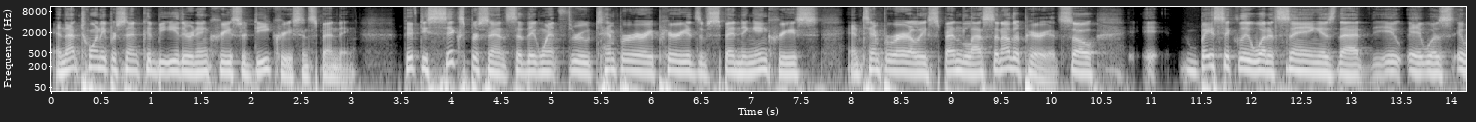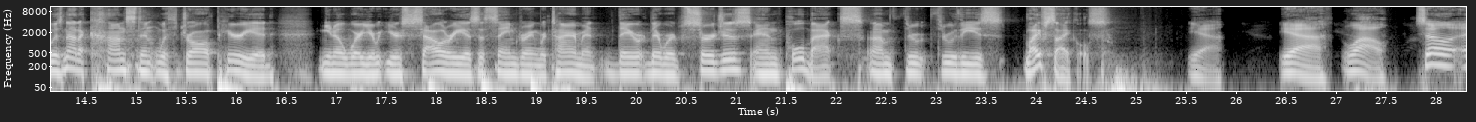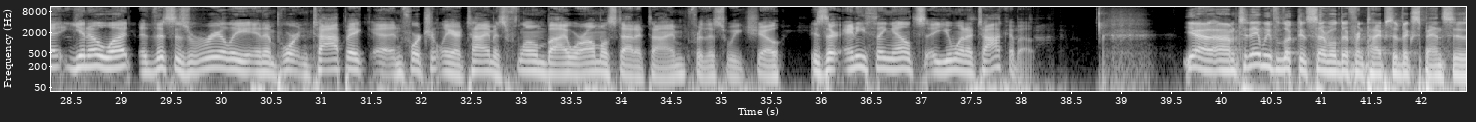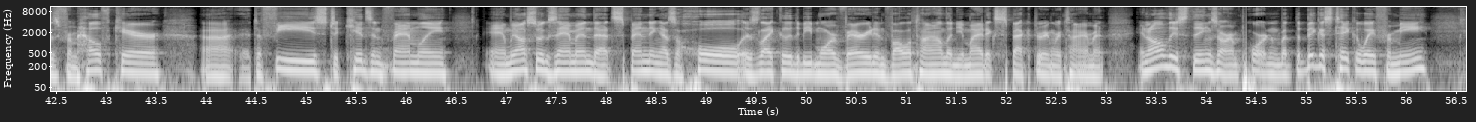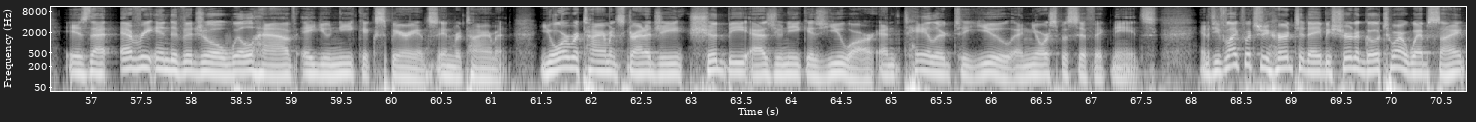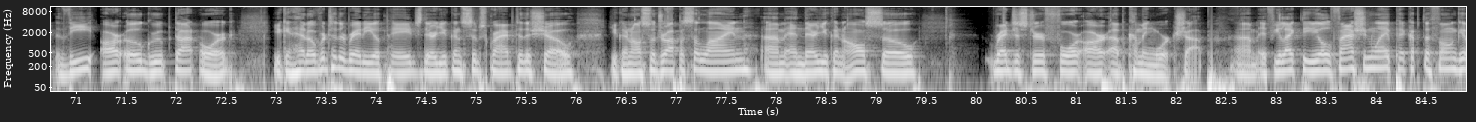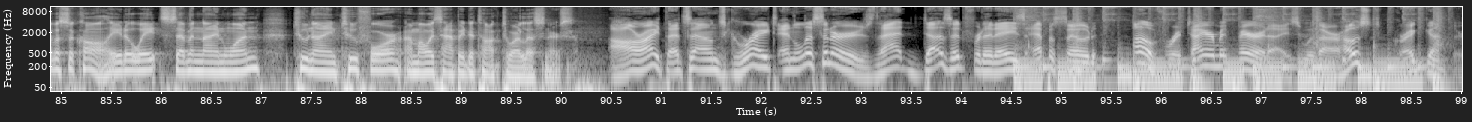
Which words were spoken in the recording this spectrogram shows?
And that 20% could be either an increase or decrease in spending. 56% said they went through temporary periods of spending increase and temporarily spend less in other periods. So basically what it's saying is that it, it was it was not a constant withdrawal period you know where your your salary is the same during retirement. There there were surges and pullbacks um, through through these life cycles. Yeah. Yeah. Wow. So uh, you know what? This is really an important topic. Uh, unfortunately our time has flown by. We're almost out of time for this week's show. Is there anything else you want to talk about yeah, um, today we've looked at several different types of expenses from healthcare uh, to fees to kids and family. And we also examined that spending as a whole is likely to be more varied and volatile than you might expect during retirement. And all these things are important, but the biggest takeaway for me is that every individual will have a unique experience in retirement. Your retirement strategy should be as unique as you are and tailored to you and your specific needs. And if you've liked what you heard today, be sure to go to our website, therogroup.org. You can head over to the radio page. There you can subscribe to the show. You can also drop us a line, um, and there you can also register for our upcoming workshop. Um, if you like the old fashioned way, pick up the phone, give us a call 808 791 2924. I'm always happy to talk to our listeners. All right, that sounds great. And listeners, that does it for today's episode of Retirement Paradise with our host, Greg Gunther.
